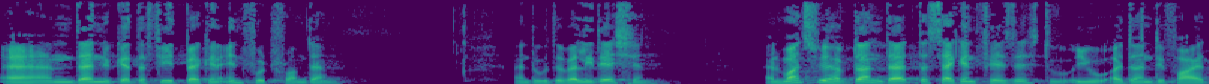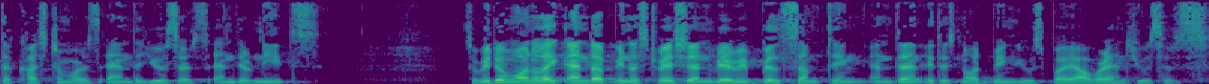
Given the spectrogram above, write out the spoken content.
and then you get the feedback and input from them and do the validation. And once you have done that, the second phase is to you identify the customers and the users and their needs. So we don't want to like end up in a situation where we build something and then it is not being used by our end users.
